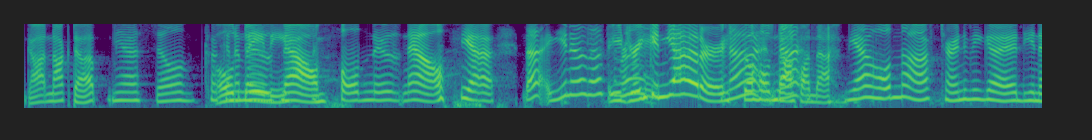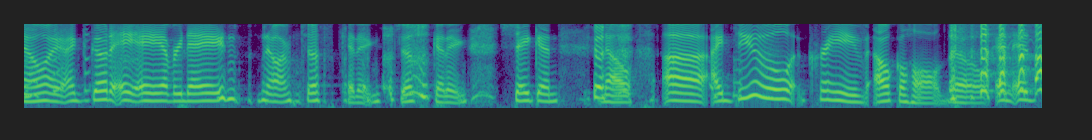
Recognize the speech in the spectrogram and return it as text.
got knocked up? yeah, still cooking Old a news baby. now. Old news now. Yeah, that you know that's Are you right. drinking yet, or you still Not- holding off on that? Yeah, holding off, trying to be good. You know, I, I go to AA every day. No, I'm just kidding. Just kidding. Shaking. No, uh, I do crave alcohol though, and it's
